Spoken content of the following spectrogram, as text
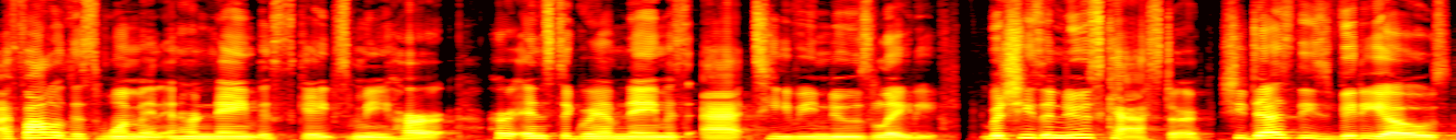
I follow this woman and her name escapes me. Her her Instagram name is at TV News Lady, but she's a newscaster. She does these videos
